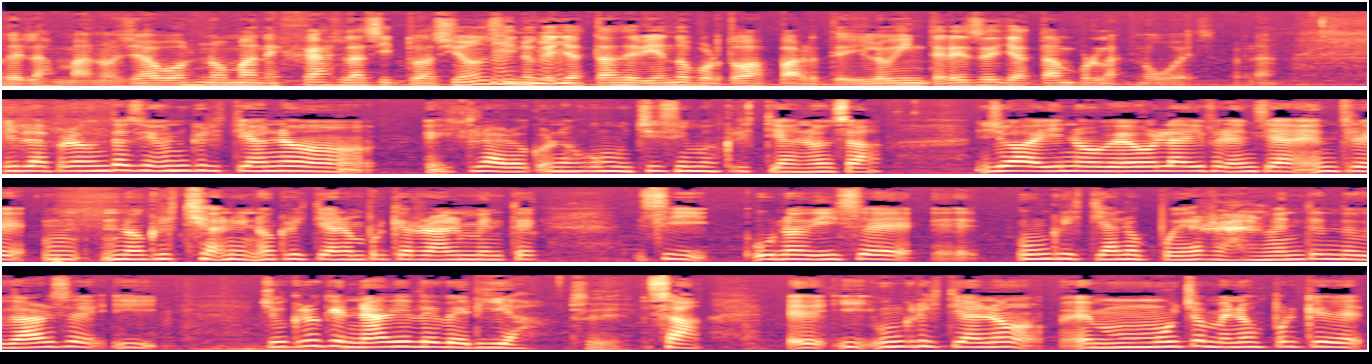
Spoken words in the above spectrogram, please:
de las manos, ya vos no manejas la situación, sino que ya estás debiendo por todas partes y los intereses ya están por las nubes, ¿verdad? Y la pregunta si un cristiano, y claro, conozco muchísimos cristianos, o sea, yo ahí no veo la diferencia entre un no cristiano y no cristiano, porque realmente si uno dice eh, un cristiano puede realmente endeudarse y yo creo que nadie debería. Sí. O sea, eh, y un cristiano eh, mucho menos porque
